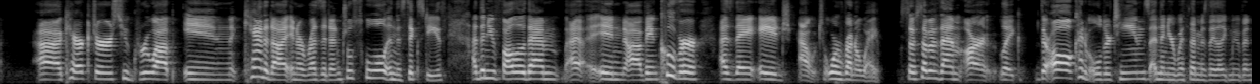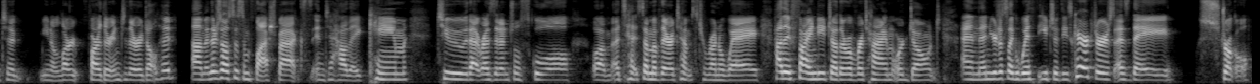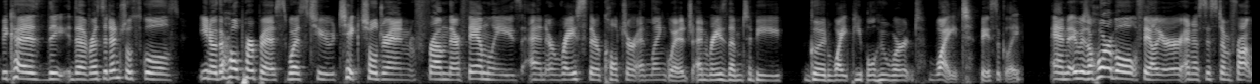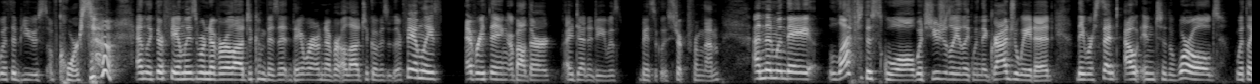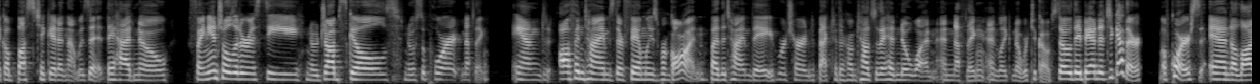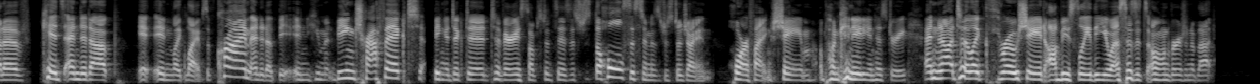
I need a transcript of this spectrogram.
uh, characters who grew up in Canada in a residential school in the 60s. And then you follow them uh, in uh, Vancouver as they age out or run away. So some of them are like, they're all kind of older teens, and then you're with them as they like move into, you know, lar- farther into their adulthood. Um, and there's also some flashbacks into how they came to that residential school, um, att- some of their attempts to run away, how they find each other over time or don't. And then you're just like with each of these characters as they struggle because the, the residential schools, you know, their whole purpose was to take children from their families and erase their culture and language and raise them to be good white people who weren't white, basically. And it was a horrible failure and a system fraught with abuse, of course. and like their families were never allowed to come visit. They were never allowed to go visit their families. Everything about their identity was basically stripped from them. And then when they left the school, which usually like when they graduated, they were sent out into the world with like a bus ticket and that was it. They had no financial literacy, no job skills, no support, nothing. And oftentimes their families were gone by the time they returned back to their hometown. So they had no one and nothing and like nowhere to go. So they banded together, of course. And a lot of kids ended up in like lives of crime, ended up in human being trafficked, being addicted to various substances. It's just the whole system is just a giant horrifying shame upon Canadian history. And not to like throw shade, obviously the US has its own version of that.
